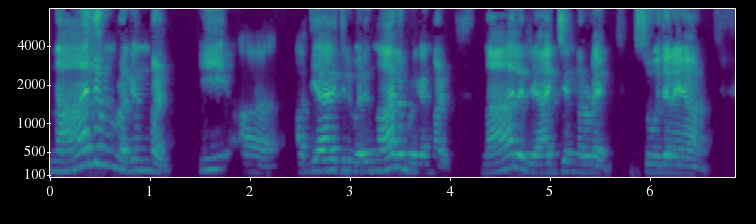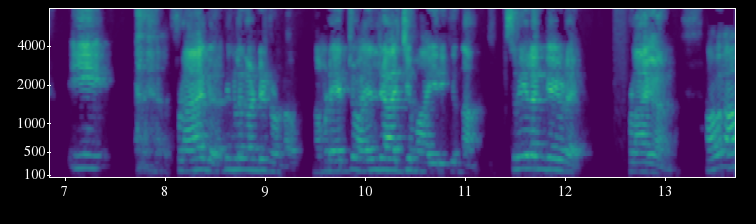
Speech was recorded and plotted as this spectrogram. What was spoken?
നാല് മൃഗങ്ങൾ ഈ അധ്യായത്തിൽ വരും നാല് മൃഗങ്ങൾ നാല് രാജ്യങ്ങളുടെ സൂചനയാണ്. ഈ ഫ്ലാഗ് നിങ്ങൾ കണ്ടിട്ടുണ്ടാവും. നമ്മുടെ ഏറ്റവും അയൽ രാജ്യമായിരിക്കുന്ന ശ്രീലങ്കയുടെ ഫ്ളാഗാണ് ആ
